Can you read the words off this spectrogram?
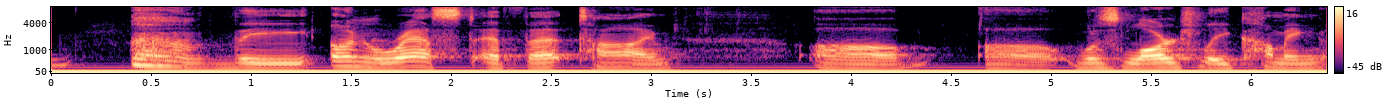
the unrest at that time uh, uh, was largely coming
